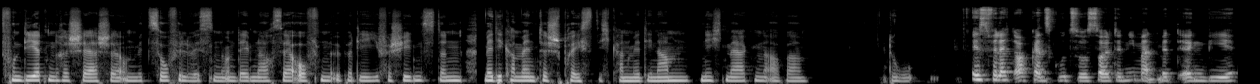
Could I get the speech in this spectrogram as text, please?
fundierten Recherche und mit so viel Wissen und eben auch sehr offen über die verschiedensten Medikamente sprichst. Ich kann mir die Namen nicht merken, aber du. Ist vielleicht auch ganz gut so. Es sollte niemand mit irgendwie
